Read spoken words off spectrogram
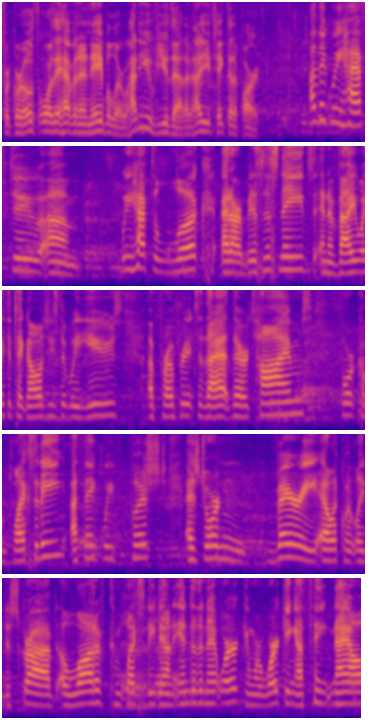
for growth or they have an enabler. How do you view that? I mean, how do you take that apart? I think we have to, um, we have to look at our business needs and evaluate the technologies that we use appropriate to that. There are times for complexity. I think we've pushed, as Jordan very eloquently described, a lot of complexity down into the network and we're working, I think now,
